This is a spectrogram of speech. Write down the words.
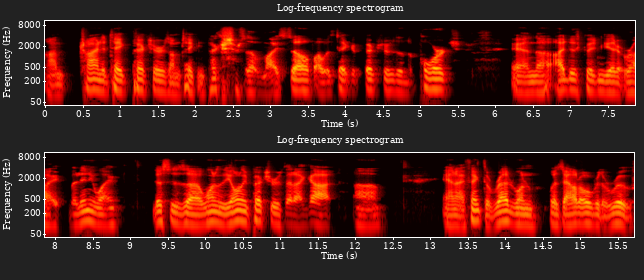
I'm trying to take pictures. I'm taking pictures of myself. I was taking pictures of the porch, and uh, I just couldn't get it right. But anyway, this is uh, one of the only pictures that I got. Uh, and I think the red one was out over the roof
